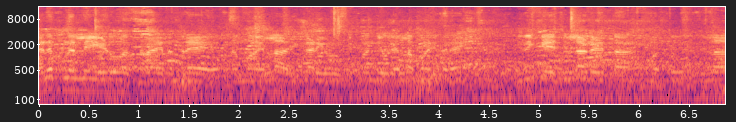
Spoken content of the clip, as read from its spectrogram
ನೆನಪಿನಲ್ಲಿ ಇಡುವ ಥರ ಏನಂದರೆ ನಮ್ಮ ಎಲ್ಲ ಅಧಿಕಾರಿಗಳು ಸಿಬ್ಬಂದಿಯವರೆಲ್ಲ ಮಾಡಿದ್ದಾರೆ. ಇದಕ್ಕೆ ಜಿಲ್ಲಾಡಳಿತ ಮತ್ತು ಜಿಲ್ಲಾ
